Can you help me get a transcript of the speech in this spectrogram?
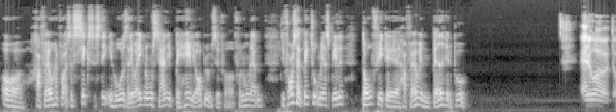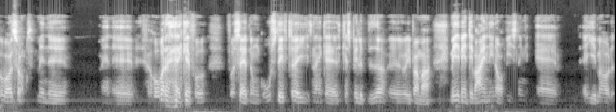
og Rafael han får altså seks sting i hovedet, så det var ikke nogen særlig behagelig oplevelse for, for nogen af dem. De fortsatte begge to med at spille, dog fik øh, Rafael en badehætte på. Ja, det var, det var voldsomt, men, øh, men øh, jeg håber, at han kan få, få sat nogle gode stifter i, så han kan, kan spille videre øh, i Barmar. Men, men det var en, en opvisning af af hjemmeholdet.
